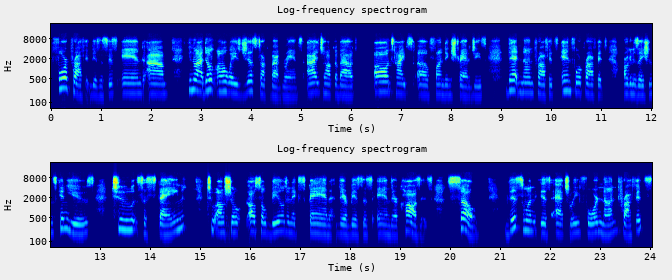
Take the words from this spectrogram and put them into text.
for-profit businesses and um, you know, I don't always just talk about grants. I talk about all types of funding strategies that nonprofits and for-profit organizations can use to sustain, to also, also build and expand their business and their causes. So this one is actually for nonprofits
